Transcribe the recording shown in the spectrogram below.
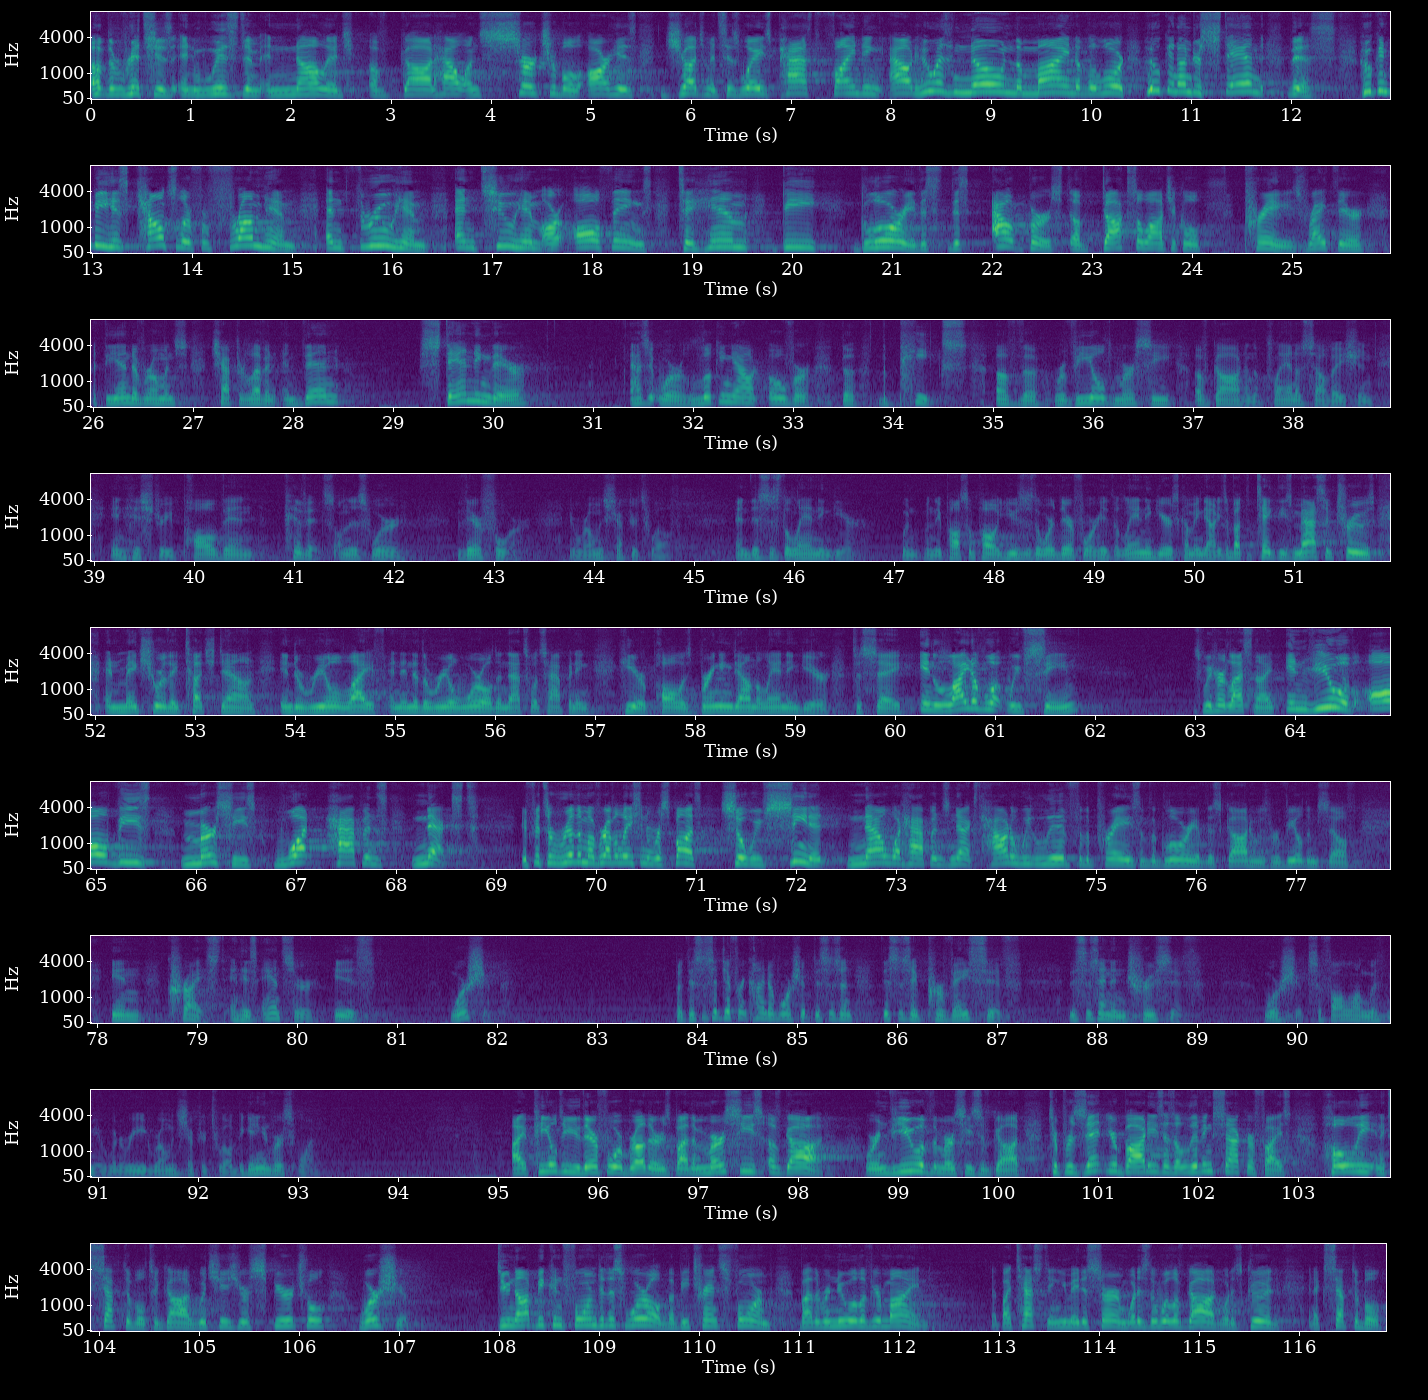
of the riches and wisdom and knowledge of God. How unsearchable are his judgments, his ways past finding out. Who has known the mind of the Lord? Who can understand this? Who can be his counselor? For from him and through him and to him are all things. To him be glory. This, this outburst of doxological praise right there at the end of Romans chapter 11. And then standing there, as it were, looking out over the, the peaks of the revealed mercy of God and the plan of salvation in history, Paul then pivots on this word, therefore, in Romans chapter 12. And this is the landing gear when, when the Apostle Paul uses the word therefore, he, the landing gear is coming down. He's about to take these massive truths and make sure they touch down into real life and into the real world. And that's what's happening here. Paul is bringing down the landing gear to say, in light of what we've seen, as we heard last night, in view of all these mercies, what happens next? If it's a rhythm of revelation and response, so we've seen it, now what happens next? How do we live for the praise of the glory of this God who has revealed himself in Christ? And his answer is worship. But this is a different kind of worship. This is, an, this is a pervasive, this is an intrusive worship. So follow along with me. We're going to read Romans chapter 12, beginning in verse 1. I appeal to you, therefore, brothers, by the mercies of God or in view of the mercies of God, to present your bodies as a living sacrifice, holy and acceptable to God, which is your spiritual worship. Do not be conformed to this world, but be transformed by the renewal of your mind, that by testing you may discern what is the will of God, what is good and acceptable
